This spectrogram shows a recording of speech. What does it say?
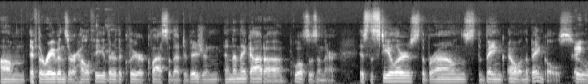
Um, if the Ravens are healthy, they're the clear class of that division. And then they got uh, who else is in there? It's the Steelers, the Browns, the Bang oh, and the Bengals, who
